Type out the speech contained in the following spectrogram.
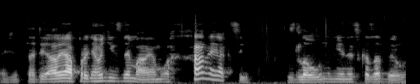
Takže tady, ale já pro něho nic nemám, já mu, ha, jak si. Zloun mě dneska zabil.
